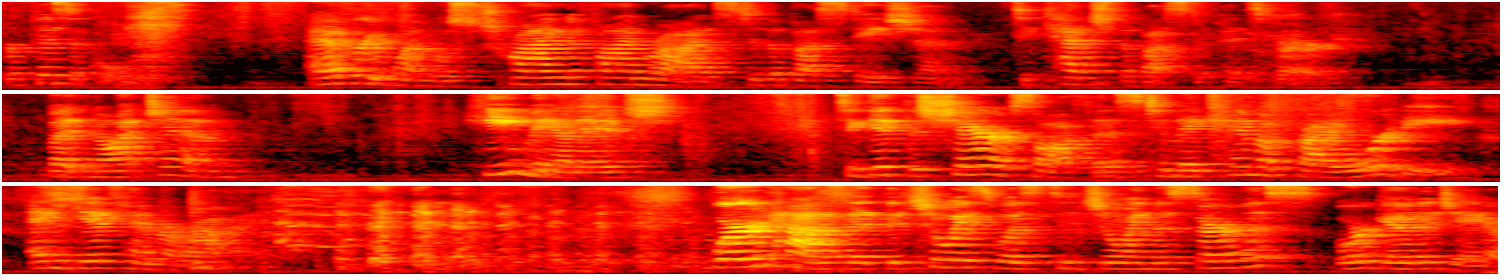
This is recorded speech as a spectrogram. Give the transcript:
for physicals. Everyone was trying to find rides to the bus station to catch the bus to Pittsburgh. But not Jim. He managed to get the sheriff's office to make him a priority and give him a ride. Word has it the choice was to join the service or go to jail.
